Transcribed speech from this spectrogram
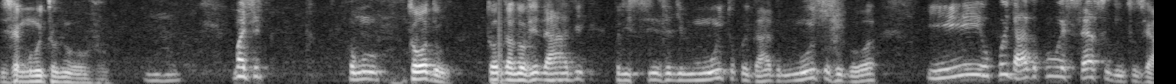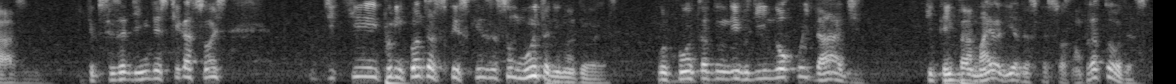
Isso é muito novo. Mas, como todo, toda novidade, precisa de muito cuidado, muito rigor e o cuidado com o excesso de entusiasmo, porque precisa de investigações de que, por enquanto, as pesquisas são muito animadoras, por conta do nível de inocuidade que tem para a maioria das pessoas, não para todas.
